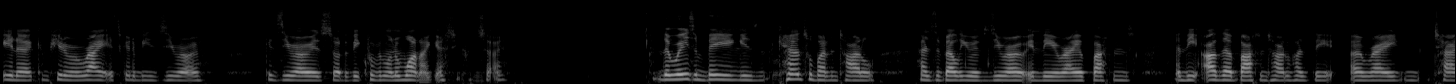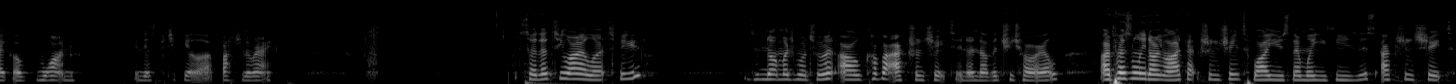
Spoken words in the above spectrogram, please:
in a computer array, it's going to be 0. Because 0 is sort of the equivalent of 1, I guess you could say. The reason being is that the cancel button title has the value of 0 in the array of buttons, and the other button title has the array tag of 1 in this particular button array. So that's UI alerts for you. So not much more to it. I'll cover action sheets in another tutorial. I personally don't like action sheets. Why use them when you can use this? Action sheets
